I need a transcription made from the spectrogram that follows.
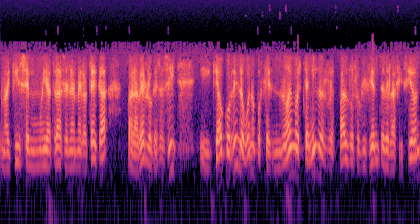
no hay que irse muy atrás en la hemeroteca para ver lo que es así. ¿Y qué ha ocurrido? Bueno, pues que no hemos tenido el respaldo suficiente de la afición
